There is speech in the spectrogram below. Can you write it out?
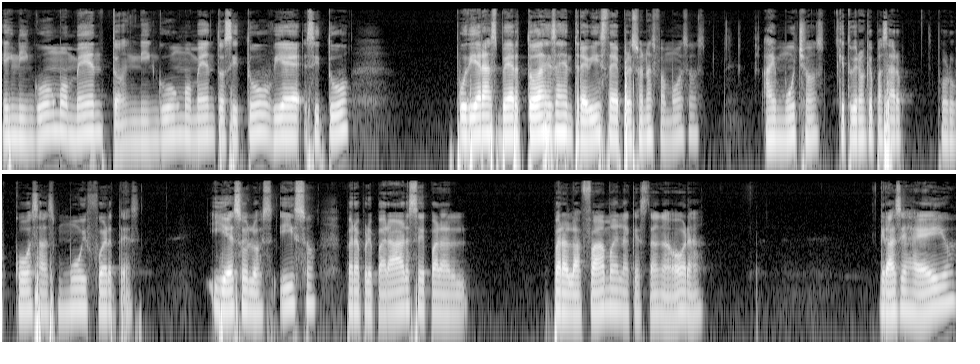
en ningún momento, en ningún momento, si tú, si tú pudieras ver todas esas entrevistas de personas famosas, hay muchos que tuvieron que pasar por cosas muy fuertes. Y eso los hizo para prepararse para, para la fama en la que están ahora. Gracias a ellos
